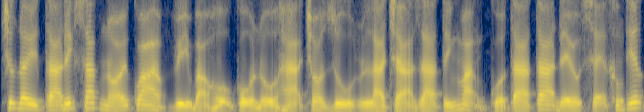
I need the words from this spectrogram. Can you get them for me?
trước đây ta đích xác nói qua vì bảo hộ cổ nổ hạ cho dù là trả giá tính mạng của ta ta đều sẽ không tiếc,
